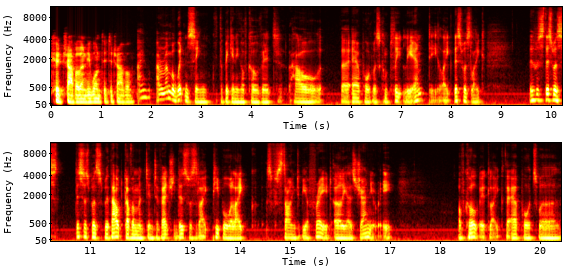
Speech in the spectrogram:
could travel and who wanted to travel I, I remember witnessing the beginning of COVID, how the airport was completely empty. Like this was like, this was this was this was, was without government intervention. This was like people were like starting to be afraid early as January of COVID. Like the airports were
